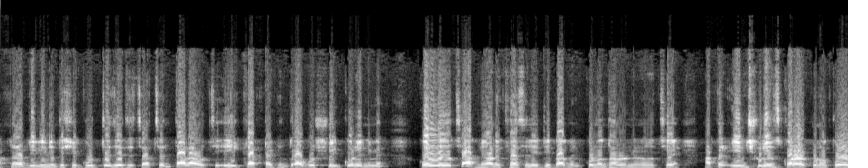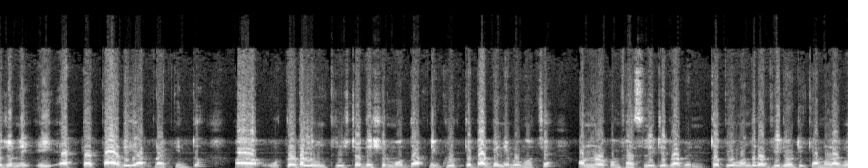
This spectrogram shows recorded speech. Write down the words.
আপনারা বিভিন্ন দেশে ঘুরতে যেতে চাচ্ছেন, তারা হচ্ছে এই কার্ডটা কিন্তু অবশ্যই করে নেবেন। করলে হচ্ছে আপনি অনেক ফ্যাসিলিটি পাবেন। কোনো ধরনের হচ্ছে আপনার ইন্স্যুরেন্স করার কোনো প্রয়োজন নেই। এই একটা কার্ডই আপনার কিন্তু টোটাল উনত্রিশটা দেশের মধ্যে আপনি ঘুরতে পারবেন এবং হচ্ছে অন্যরকম ফ্যাসিলিটি পাবেন। তো প্রিয় বন্ধুরা, ভিডিওটি কেমন লাগল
